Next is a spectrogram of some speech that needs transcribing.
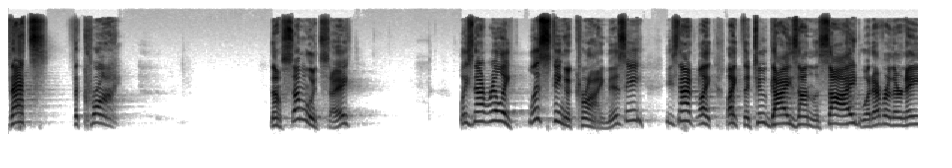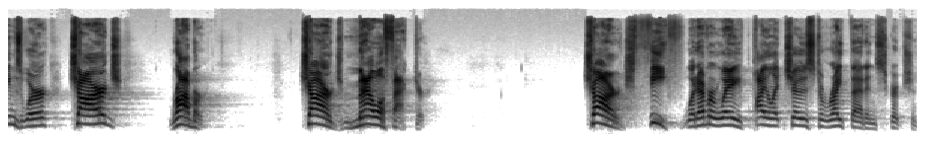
That's the crime. Now, some would say, well, he's not really listing a crime, is he? He's not like, like the two guys on the side, whatever their names were charge, robber, charge, malefactor, charge, thief, whatever way Pilate chose to write that inscription.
